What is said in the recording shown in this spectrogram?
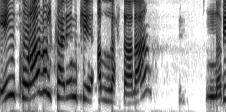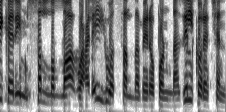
এই কোরআনুল কারীমকে আল্লাহ তাআলা নবী করিম সাল্লাল্লাহু আলাইহি ওয়াসাল্লামের উপর নাজিল করেছেন।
